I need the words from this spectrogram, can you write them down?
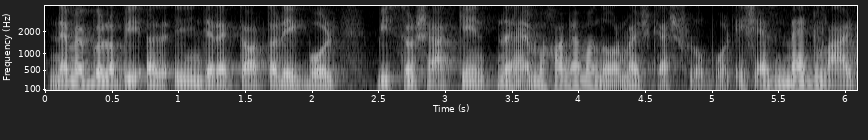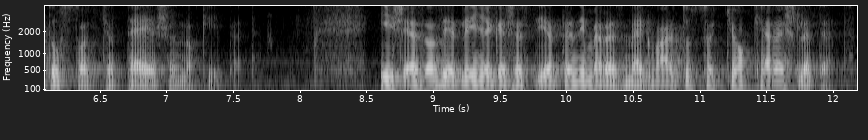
nem ebből a indirekt tartalékból, biztonságként nem, hanem a normális cashflowból. És ez megváltoztatja teljesen a képet. És ez azért lényeges ezt érteni, mert ez megváltoztatja a keresletet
